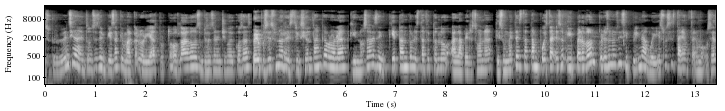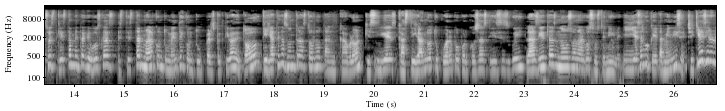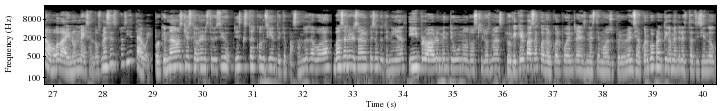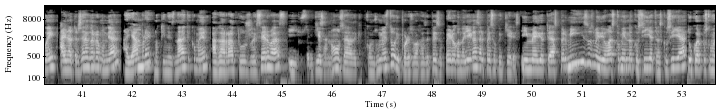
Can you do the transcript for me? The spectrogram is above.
supervivencia, entonces empieza a quemar calorías por todos lados, empieza a hacer un chingo de cosas, pero pues es una restricción tan cabrona que no sabes en qué tanto le está afectando a la persona, que su meta está tan puesta, eso, y perdón, pero eso no es disciplina, güey, eso es estar enfermo, o sea, eso es que esta meta que buscas estés tan mal con tu mente y con tu perspectiva de todo, que ya tengas un trastorno tan cabrón que sigues castigando a tu cuerpo por cosas que dices, güey, las dietas no son algo sostenible. Y es algo que ella también dice. Si quieres ir a una boda en un mes, en dos meses, haz dieta, güey. Porque nada más quieres caber en este vestido. Tienes que estar consciente que pasando esa boda vas a regresar al peso que tenías y probablemente uno o dos kilos más. Porque ¿qué pasa cuando el cuerpo entra en este modo de supervivencia? Al cuerpo prácticamente le estás diciendo, güey, hay una tercera guerra mundial, hay hambre, no tienes nada que comer, agarra tus reservas y pues, empieza, ¿no? O sea, de que consume esto y por eso bajas de peso. Pero cuando llegas al peso que quieres y medio te das permisos, medio vas comiendo cosilla tras cosilla, tu cuerpo es como,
